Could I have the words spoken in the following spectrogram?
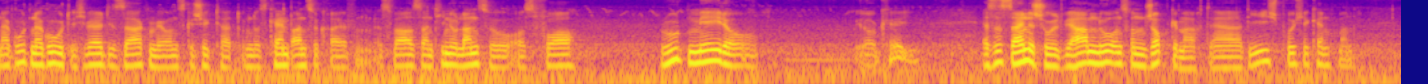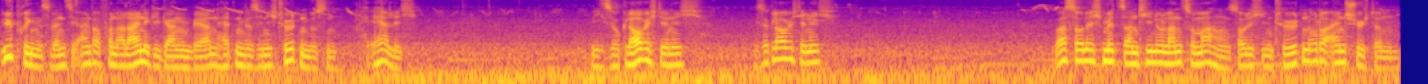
Na gut, na gut, ich werde dir sagen, wer uns geschickt hat, um das Camp anzugreifen. Es war Santino Lanzo aus Fort Root Meadow. Okay. Es ist seine Schuld, wir haben nur unseren Job gemacht. Ja, die Sprüche kennt man. Übrigens, wenn sie einfach von alleine gegangen wären, hätten wir sie nicht töten müssen. Ehrlich. Wieso glaube ich dir nicht? Wieso glaube ich dir nicht? Was soll ich mit Santino Lanzo machen? Soll ich ihn töten oder einschüchtern?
